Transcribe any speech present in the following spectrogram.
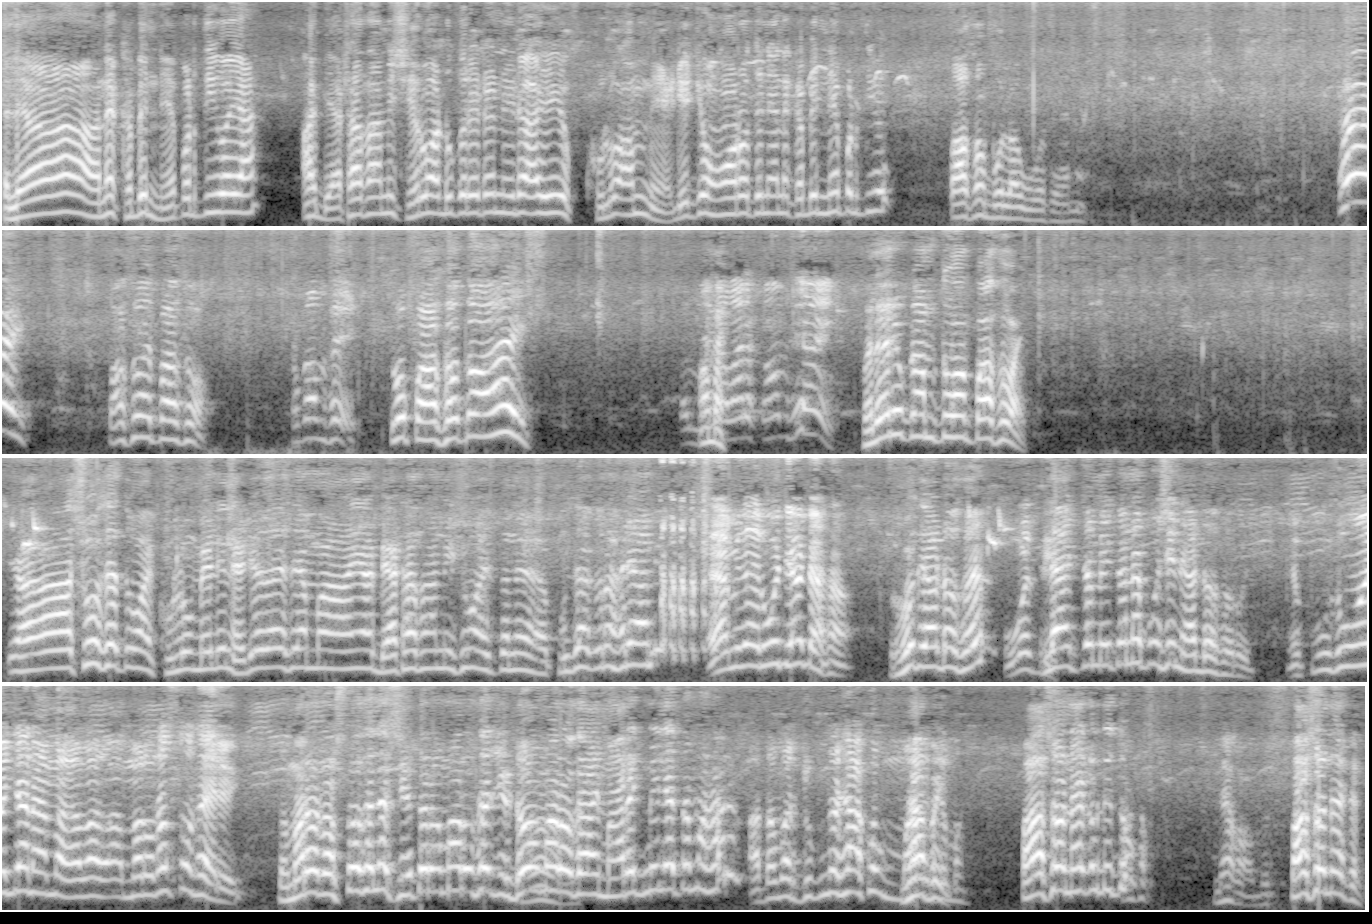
એટલે આને ખબર નહીં પડતી હોય આ? આ બેઠા હતા અમે શેરો આડું કરે એટલે ને એ ખુલ્લો આમ મેડે જો હોરો થઈને એને ખબર નહીં પડતી હોય? પાછો બોલાવવો છે એને. એ પાછો આય પાછો. શું કામ છે? તો પાછો તો આય. આમાં. કામ છે ભલે રહ્યું કામ તું આમ પાછો આય. યા શું છે તું આ ખુલ્લું મેલીને હેડ્યો જાય છે એમાં અહીંયા બેઠા હતા શું આજ તને પૂજા કરો હરે આમ? રોજ આડા હા રોજ આડો છો એટલે આજ તમે કને પૂછીને આડો છો રોજ? પૂછવું હોય છે ને અમારો રસ્તો થાય રહ્યો. તમારો રસ્તો છે એટલે ખેતર અમારો છે જીઢો અમારો થાય મારે જ મિલ્યા તમે હાર? આ તમારો જુગનો છે આખો? હા ભાઈ. પાછો નીકળ દીધો? પાછો નીકળ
